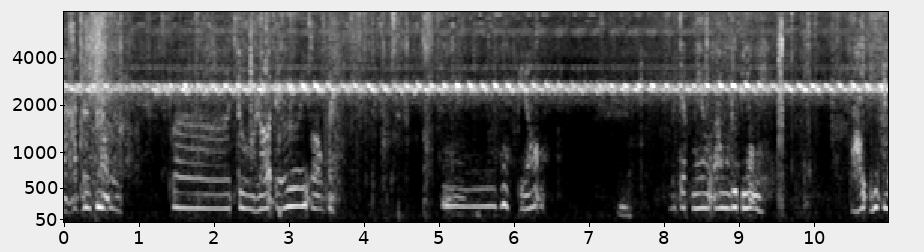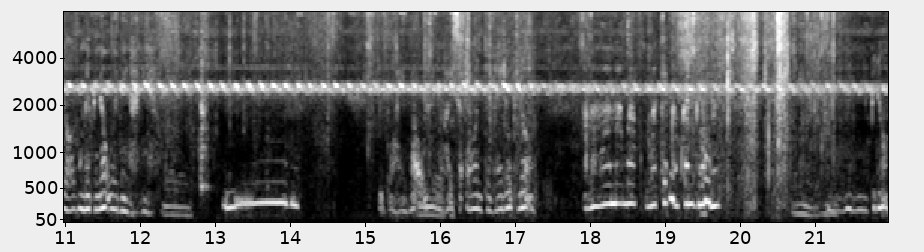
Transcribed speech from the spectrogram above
นาดเลยพี่น้องเอ้ยเปิดตู้รอดเอ้ยออกไปอืมพี่น้องมันจักแนวเอาดิพี่น้องเอ้ยหลายอีกรอบเลยพี่น้องเอ้ยนี่นะเนี่ยอืมบ่ให้เบาบ่ให้สะออนจะได้ลูกพี่น้องเอามามามามามาเก็บน้ำกันพี่น้องเลยนี่พี่น้อง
